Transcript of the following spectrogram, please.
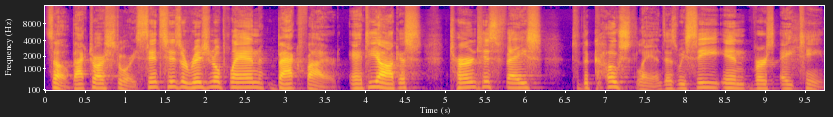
So, back to our story. Since his original plan backfired, Antiochus turned his face to the coastlands, as we see in verse 18.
